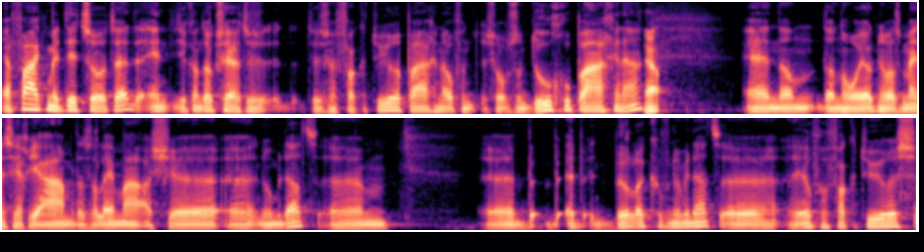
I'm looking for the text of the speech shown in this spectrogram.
Ja, vaak met dit soort. Hè, en je kan het ook zeggen, het is, een vacaturepagina of een, soms een doelgroeppagina. Ja. En dan, dan hoor je ook nog wel eens mensen zeggen, ja, maar dat is alleen maar als je, uh, noem je dat, um, uh, bulk, of noem je dat, uh, heel veel vacatures,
